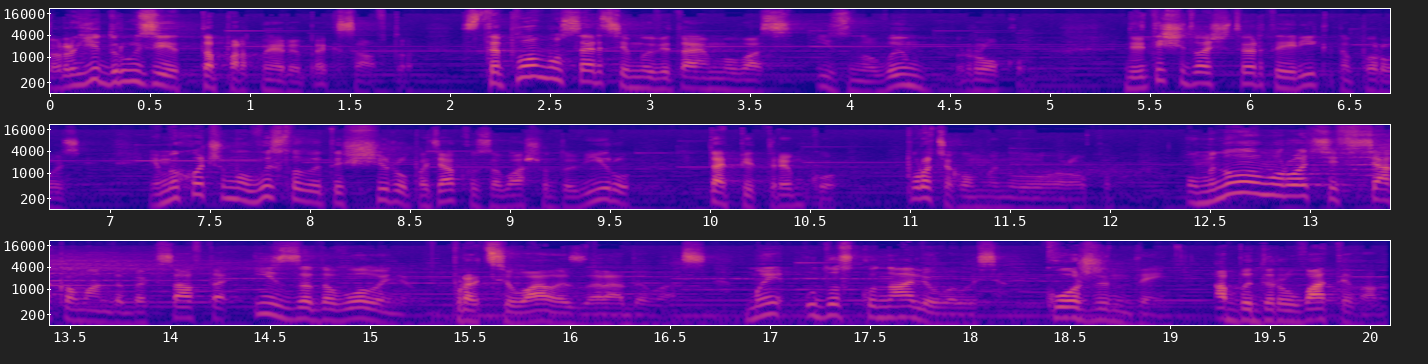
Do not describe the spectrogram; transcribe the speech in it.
Дорогі друзі та партнери Бексавто, з теплом у серці ми вітаємо вас із новим роком. 2024 рік на порозі, і ми хочемо висловити щиру подяку за вашу довіру та підтримку протягом минулого року. У минулому році вся команда Бексавта із задоволенням працювали заради вас. Ми удосконалювалися кожен день, аби дарувати вам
